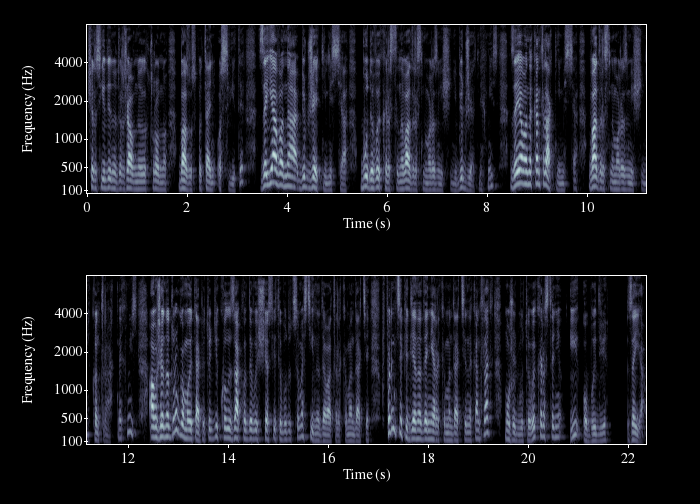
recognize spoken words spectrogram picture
через єдину державну електронну базу з питань освіти, заява на бюджетні місця буде використана в адресному розміщенні бюджетних місць, заява на контрактні місця в адресному розміщенні контрактних місць. А вже на другому етапі, тоді, коли заклади вищої освіти будуть самостійно давати рекомендації, в принципі, для надання рекомендацій на контракт можуть бути використані і обидві заяви.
